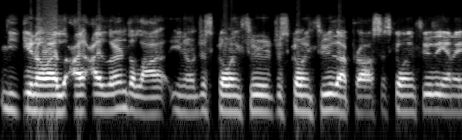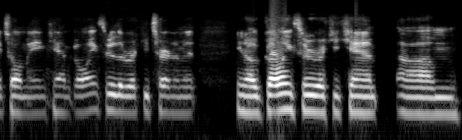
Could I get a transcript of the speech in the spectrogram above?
you know I, I learned a lot you know just going through just going through that process going through the nhl main camp going through the rookie tournament you know going through rookie camp um,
